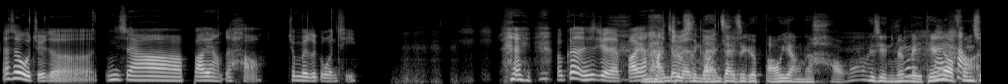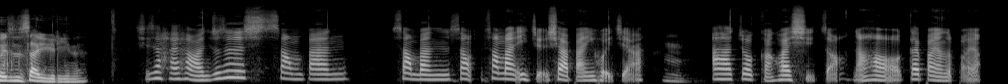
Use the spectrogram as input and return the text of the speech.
但是我觉得你只要保养的好，就没有这个问题。对 我个人是觉得保养好难就是。难在这个保养的好啊，而且你们每天要风吹日晒雨淋呢。其实还好啊，你就是上班、上班、上上班一节，下班一回家嗯，啊，就赶快洗澡，然后该保养的保养，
